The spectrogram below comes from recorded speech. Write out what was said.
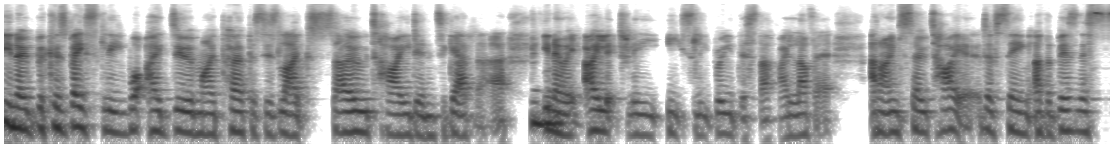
you know, because basically what I do and my purpose is like so tied in together. Mm-hmm. You know, it, I literally eat, sleep, breathe this stuff. I love it. And I'm so tired of seeing other business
